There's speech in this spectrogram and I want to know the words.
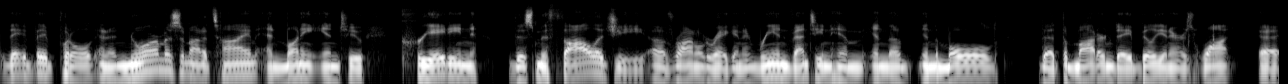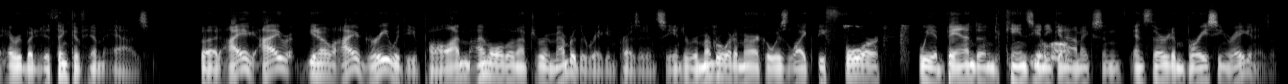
they they put a, an enormous amount of time and money into creating this mythology of Ronald Reagan and reinventing him in the in the mold that the modern day billionaires want uh, everybody to think of him as. But I, I, you know, I agree with you, Paul. I'm, I'm old enough to remember the Reagan presidency and to remember what America was like before we abandoned Keynesian economics and, and started embracing Reaganism.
